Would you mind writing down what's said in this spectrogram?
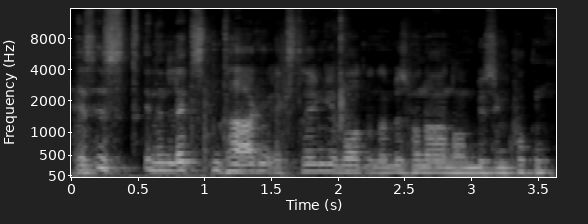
es ist in den letzten Tagen extrem geworden und da müssen wir nachher noch ein bisschen gucken.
